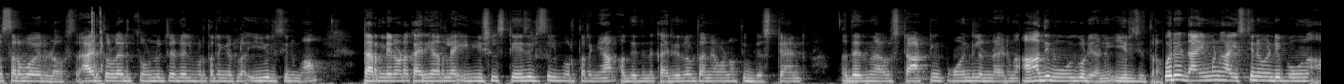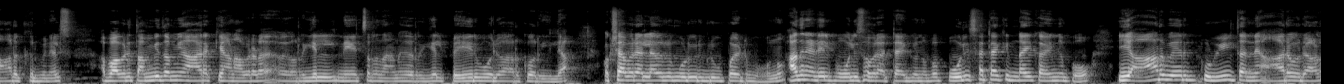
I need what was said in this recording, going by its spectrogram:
റിസർവോയർ ഡോഗ്സ് ആയിരത്തി തൊള്ളായിരത്തി തൊണ്ണൂറ്റി രണ്ടിൽ പുറത്തിറങ്ങിയിട്ടുള്ള ഈ ഒരു സിനിമ ടർണിനോയുടെ കരിയറിലെ ഇനീഷ്യൽ സ്റ്റേജിൽസിൽ പുറത്തിറങ്ങിയ അദ്ദേഹത്തിന്റെ കരിയറിൽ തന്നെ one of the best and അദ്ദേഹത്തിന് ആ ഒരു സ്റ്റാർട്ടിംഗ് പോയിന്റിൽ ഉണ്ടായിരുന്ന ആദ്യ മൂവി കൂടിയാണ് ഈ ഒരു ചിത്രം. ഒരു ഡയമണ്ട് ഹൈസ്റ്റിന് വേണ്ടി പോകുന്ന ആറ് ക്രിമിനൽസ് അപ്പോൾ അവർ തമ്മി തമ്മി ആരൊക്കെയാണ് അവരുടെ റിയൽ നേച്ചർ എന്നാണ് റിയൽ പേര് പോലും ആർക്കും അറിയില്ല. പക്ഷെ അവരെല്ലാവരും കൂടി ഒരു ഗ്രൂപ്പായിട്ട് പോകുന്നു. അതിനിടയിൽ പോലീസ് അവർ അറ്റാക്ക് ചെയ്യുന്നു. അപ്പോൾ പോലീസ് അറ്റാക്ക് ഉണ്ടായി കഴിഞ്ഞപ്പോൾ ഈ ആറ് പേർക്കുള്ളിൽ തന്നെ ആരോ ഒരാൾ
